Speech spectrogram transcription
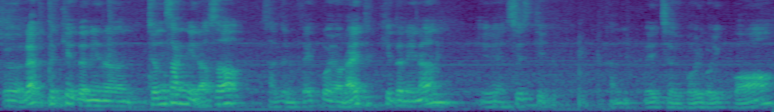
그 left kidney는 정상이라서 사진을 뺐고요. right kidney는 이 시스틱한 네이처가 보이고 있고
